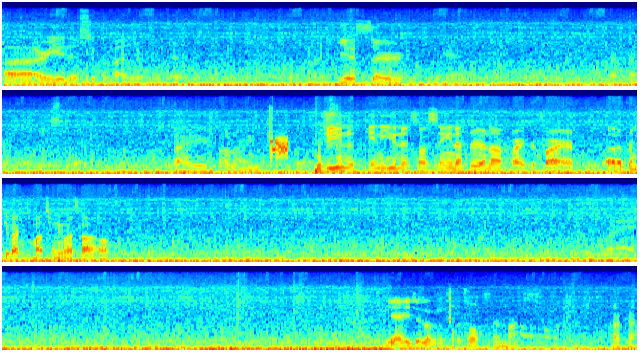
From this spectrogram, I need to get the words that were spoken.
Uh, are you the supervisor for the? Yes, sir. Alright, you follow me. If you any units on scene after at 309 fire to fire, uh, bring it back to my 21 Star Yeah, he's 11.44. Never mind. Okay.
